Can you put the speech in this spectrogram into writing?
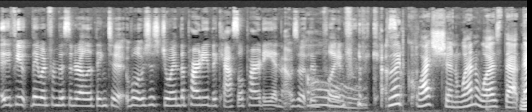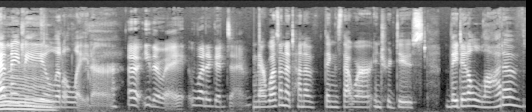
if you they went from the Cinderella thing to well, it was just join the party, the castle party, and that was what they're playing for the castle. Oh, Good question. When was that? That may be Hmm. a little later. Uh, either way, what a good time. There wasn't a ton of things that were introduced. They did a lot of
